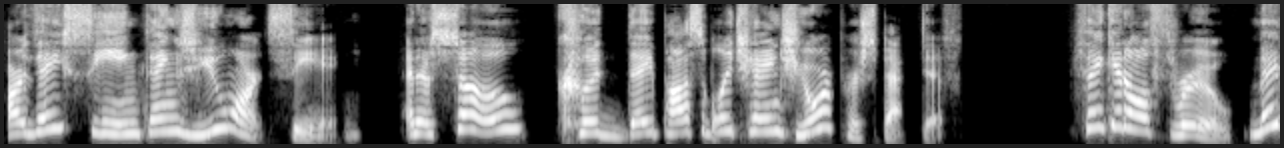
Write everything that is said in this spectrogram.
Are they seeing things you aren't seeing? And if so, could they possibly change your perspective? Think it all through, maybe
